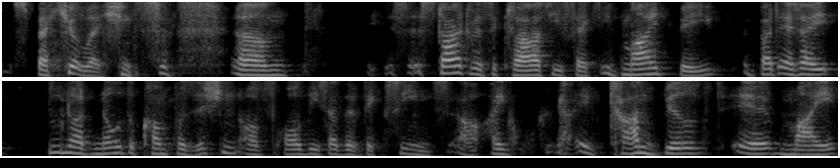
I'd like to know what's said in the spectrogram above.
speculations. um, start with the class effect. It might be, but as I do not know the composition of all these other vaccines. Uh, I, I, can't build uh, my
